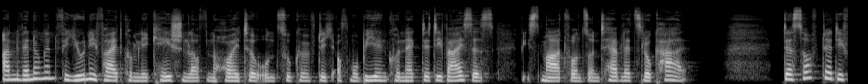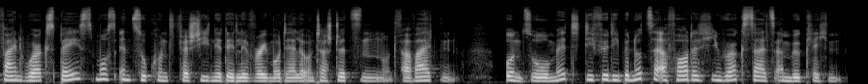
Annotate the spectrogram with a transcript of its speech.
Anwendungen für Unified Communication laufen heute und zukünftig auf mobilen Connected Devices wie Smartphones und Tablets lokal. Der Software-Defined Workspace muss in Zukunft verschiedene Delivery-Modelle unterstützen und verwalten und somit die für die Benutzer erforderlichen Workstyles ermöglichen.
